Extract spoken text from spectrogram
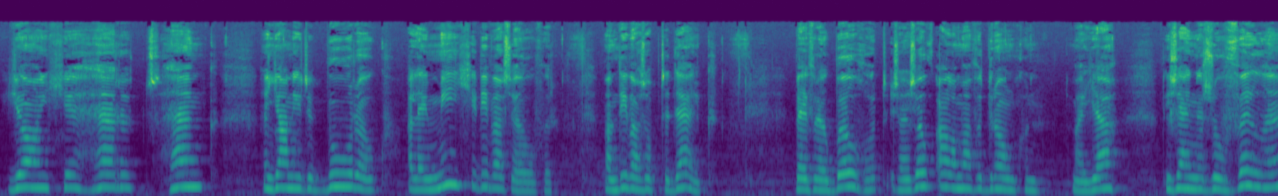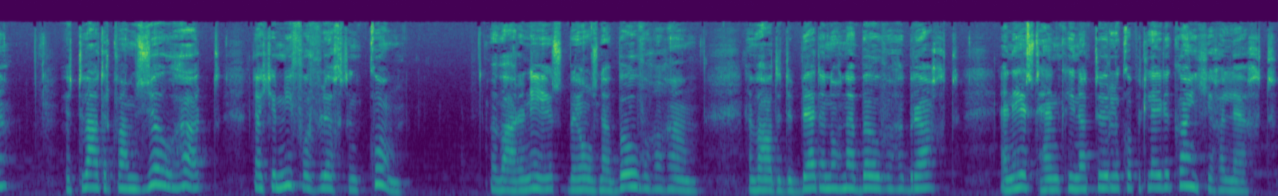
Jantje, Herret, Henk... en Jannie de Boer ook. Alleen Mietje, die was over. Want die was op de dijk. Bij vrouw Bogert zijn ze ook allemaal verdronken. Maar ja, die zijn er zoveel, hè? Het water kwam zo hard dat je niet voor vluchten kon. We waren eerst bij ons naar boven gegaan. En we hadden de bedden nog naar boven gebracht. En eerst Henkie natuurlijk op het ledekantje gelegd.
